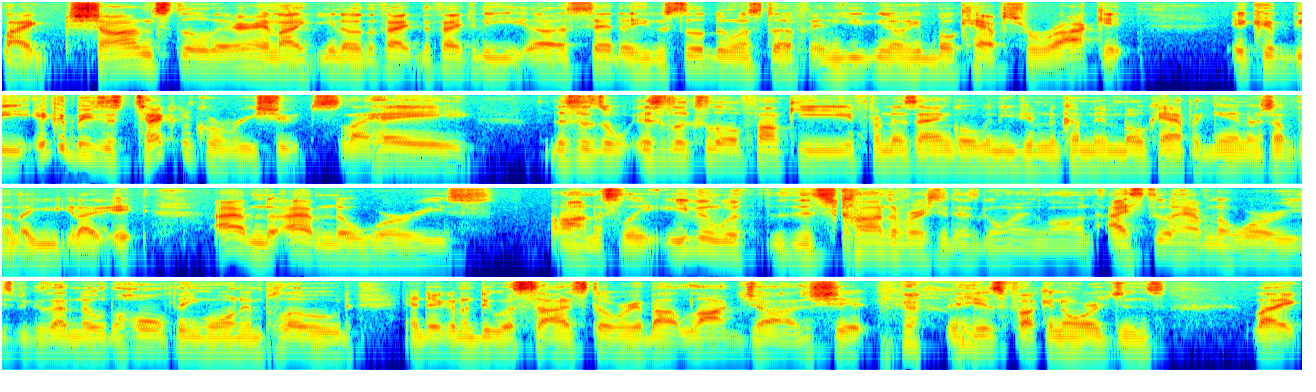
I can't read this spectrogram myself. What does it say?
Like Sean's still there, and like you know the fact the fact that he uh, said that he was still doing stuff, and he you know he mocaps for Rocket. It could be it could be just technical reshoots. Like, hey, this is a, this looks a little funky from this angle. We need him to come in mocap again or something. Like, you, like it, I have no I have no worries. Honestly, even with this controversy that's going on, I still have no worries because I know the whole thing won't implode, and they're gonna do a side story about Lockjaw and shit and his fucking origins. Like,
